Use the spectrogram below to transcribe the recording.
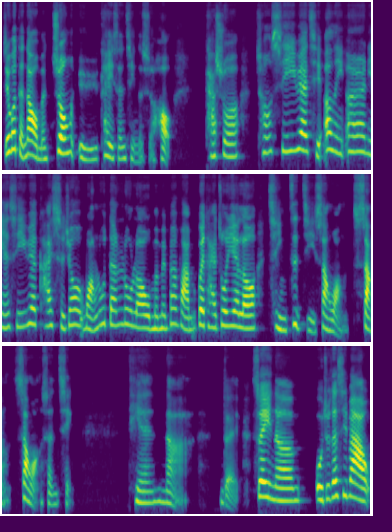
结果等到我们终于可以申请的时候，他说从十一月起，二零二二年十一月开始就网络登录了，我们没办法柜台作业喽，请自己上网上上网申请。天哪！对，所以呢，我觉得西班牙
